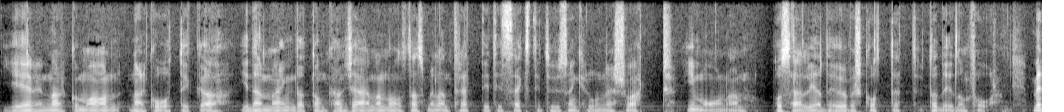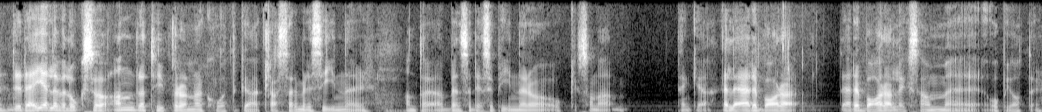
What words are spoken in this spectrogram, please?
ger en narkoman narkotika i den mängd att de kan tjäna någonstans mellan 30 till 60 000 kronor svart i månaden på att sälja det överskottet utav det de får. Men det där gäller väl också andra typer av narkotikaklassade mediciner, antar jag, bensodiazepiner och, och sådana, tänker jag. Eller är det bara, är det bara liksom eh, opiater?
